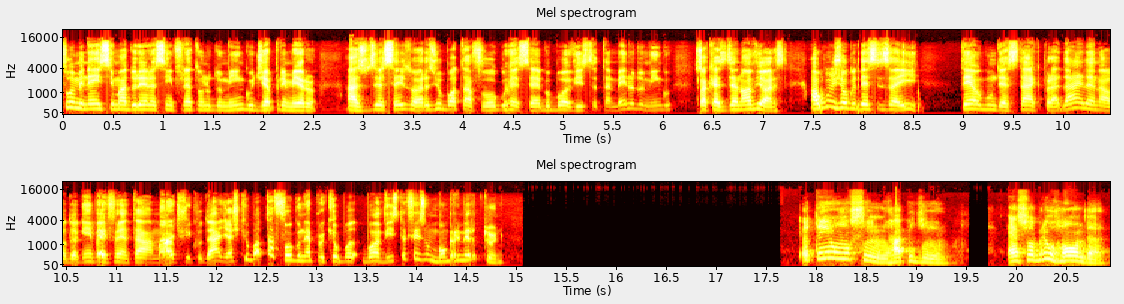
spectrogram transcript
Fluminense e Madureira se enfrentam no domingo, dia 1 às 16 horas, e o Botafogo recebe o Boa Vista também no domingo, só que às 19 horas. Algum jogo desses aí tem algum destaque para dar, Lenaldo? Alguém vai enfrentar a maior dificuldade? Acho que o Botafogo, né? Porque o Boa Vista fez um bom primeiro turno. Eu tenho um sim, rapidinho. É sobre o Honda.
